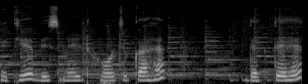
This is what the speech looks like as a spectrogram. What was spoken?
देखिए 20 मिनट हो चुका है। देखते हैं।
